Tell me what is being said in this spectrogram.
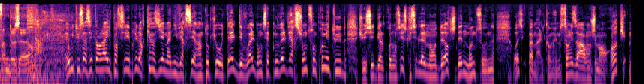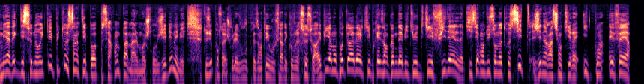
22h. Et oui, tout ça c'est en live pour célébrer leur 15e anniversaire. Un Tokyo Hotel dévoile donc cette nouvelle version de son premier tube. Je vais essayer de bien le prononcer, est-ce que c'est de l'allemand? Dirge den Monsoon. Ouais, c'est pas mal quand même. Sans les arrangements rock, mais avec des sonorités plutôt synthé pop. Ça rend pas mal, moi je trouve. J'ai bien aimé. C'est pour ça, je voulais vous le présenter, vous le faire découvrir ce soir. Et puis il y a mon poteau Abel qui est présent comme d'habitude, qui est fidèle, qui s'est rendu sur notre site génération-hit.fr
